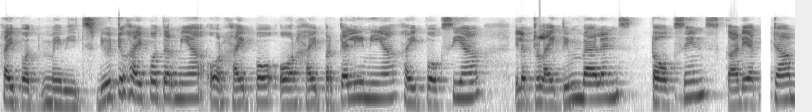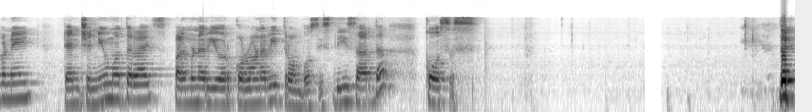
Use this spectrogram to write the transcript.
Hypo, maybe it's due to hypothermia or hypo or hyperkalemia, hypoxia, electrolyte imbalance, toxins, cardiac tamponade, tension pneumothorax, pulmonary or coronary thrombosis. These are the causes. The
